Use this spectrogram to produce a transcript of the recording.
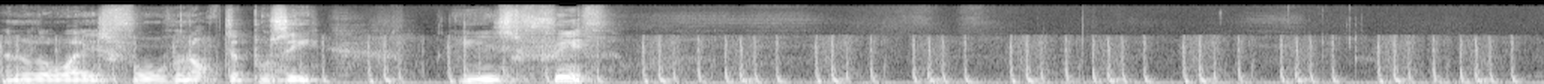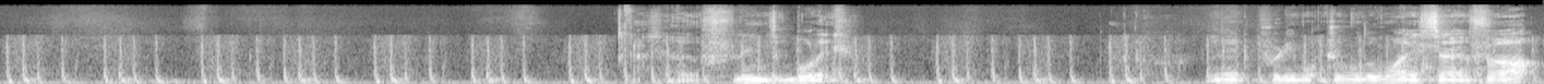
Another way is fourth. And Octopussy is fifth. Flynn's Bullet led pretty much all the way so far.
